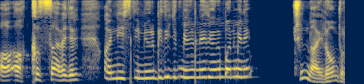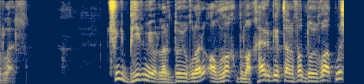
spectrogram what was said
Aa, kızsa eve gelir. Anne istemiyorum bir de gitmeyelim ne diyorum bana benim. Çünkü naylondurlar. Çünkü bilmiyorlar duyguları allak bulak her bir tarafa duygu atmış.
